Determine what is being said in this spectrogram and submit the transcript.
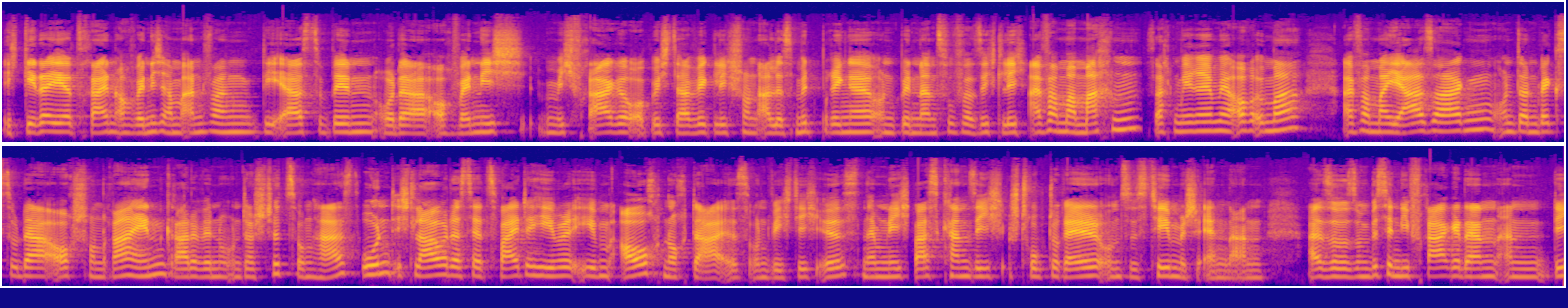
ich gehe da jetzt rein, auch wenn ich am Anfang die Erste bin oder auch wenn ich mich frage, ob ich da wirklich schon alles mitbringe und bin dann zuversichtlich. Einfach mal machen, sagt Miriam ja auch immer. Einfach mal Ja sagen und dann wächst du da auch schon rein, gerade wenn du Unterstützung hast. Und ich glaube, dass der zweite Hebel eben auch noch da ist und wichtig ist, nämlich was kann sich strukturell und systemisch ändern. Also so ein bisschen die Frage dann an dich,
